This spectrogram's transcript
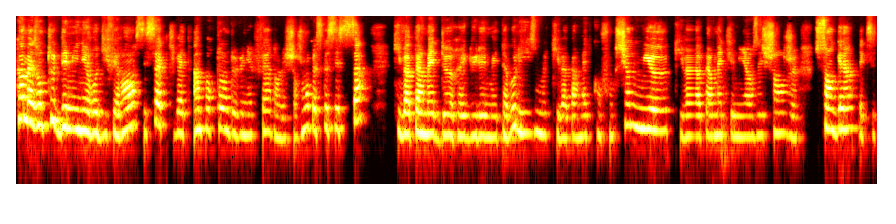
comme elles ont toutes des minéraux différents, c'est ça qui va être important de venir faire dans les changements parce que c'est ça qui va permettre de réguler le métabolisme, qui va permettre qu'on fonctionne mieux, qui va permettre les meilleurs échanges sanguins, etc.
